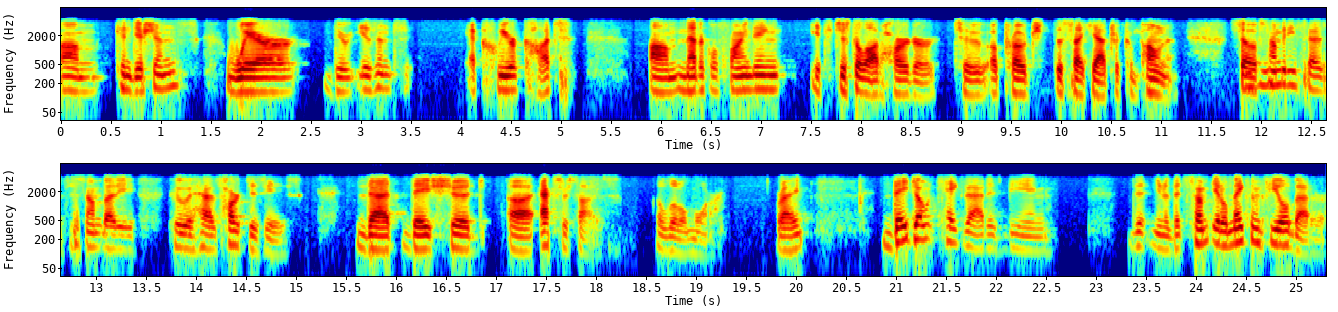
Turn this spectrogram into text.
um, conditions where there isn't a clear cut um, medical finding, it's just a lot harder to approach the psychiatric component. So mm-hmm. if somebody says to somebody who has heart disease that they should uh, exercise a little more, right? They don't take that as being that you know that some it'll make them feel better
